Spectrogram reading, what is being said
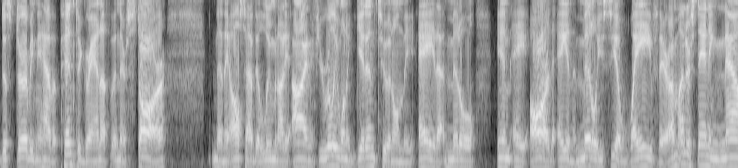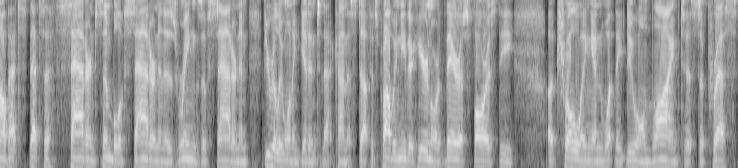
disturbing. They have a pentagram up in their star. And then they also have the Illuminati eye. And if you really want to get into it on the A, that middle M-A-R, the A in the middle, you see a wave there. I'm understanding now that's that's a Saturn symbol of Saturn and those rings of Saturn. And if you really want to get into that kind of stuff, it's probably neither here nor there as far as the uh, trolling and what they do online to suppress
